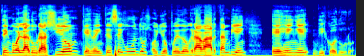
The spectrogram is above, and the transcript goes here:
Tengo la duración, que es 20 segundos, o yo puedo grabar también, es en el disco duro.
